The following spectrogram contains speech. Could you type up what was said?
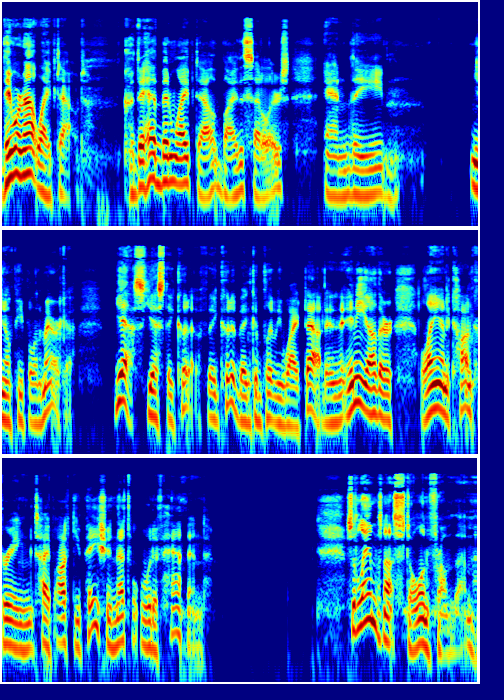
They were not wiped out. Could they have been wiped out by the settlers and the, you know, people in America? Yes, yes, they could have. They could have been completely wiped out. And in any other land conquering type occupation, that's what would have happened. So the land was not stolen from them.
